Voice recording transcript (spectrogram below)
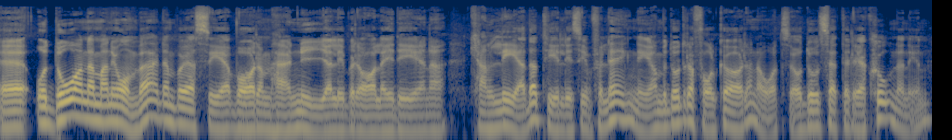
Eh, och då när man i omvärlden börjar se vad de här nya liberala idéerna kan leda till i sin förlängning, ja men då drar folk öronen åt sig och då sätter reaktionen in.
